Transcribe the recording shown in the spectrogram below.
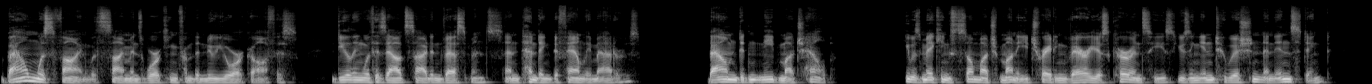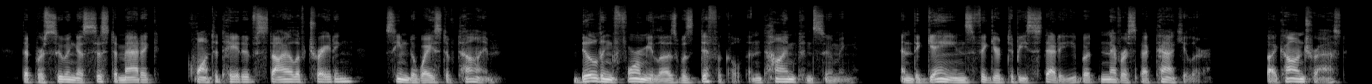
Baum was fine with Simons working from the New York office, dealing with his outside investments and tending to family matters. Baum didn't need much help. He was making so much money trading various currencies using intuition and instinct that pursuing a systematic, quantitative style of trading seemed a waste of time. Building formulas was difficult and time consuming, and the gains figured to be steady but never spectacular. By contrast,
